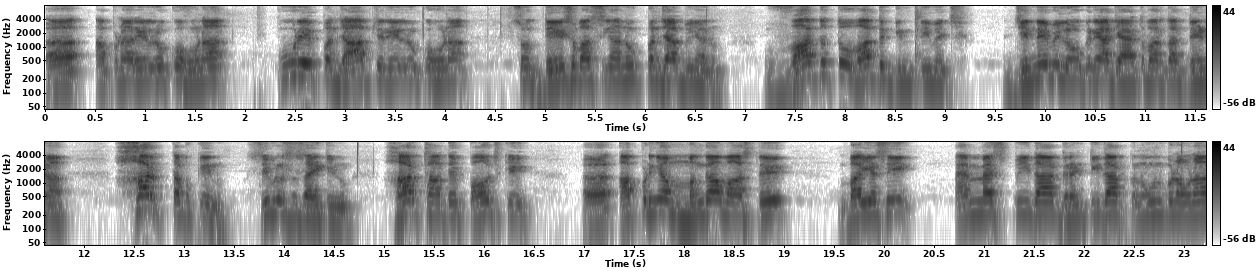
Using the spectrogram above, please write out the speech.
ਆਪਣਾ ਰੇਲ ਰੋਕੋ ਹੋਣਾ, ਪੂਰੇ ਪੰਜਾਬ 'ਚ ਰੇਲ ਰੋਕੋ ਹੋਣਾ, ਸੋ ਦੇਸ਼ ਵਾਸੀਆਂ ਨੂੰ, ਪੰਜਾਬੀਆਂ ਨੂੰ ਵੱਧ ਤੋਂ ਵੱਧ ਗਿਣਤੀ ਵਿੱਚ ਜਿੰਨੇ ਵੀ ਲੋਕ ਨੇ ਅੱਜ ਐਤਵਾਰ ਦਾ ਦਿਨ ਹਰ ਤਬਕੇ ਨੂੰ, ਸਿਵਲ ਸੁਸਾਇਟੀ ਨੂੰ, ਹਰ ਥਾਂ ਤੇ ਪਹੁੰਚ ਕੇ ਆਪਣੀਆਂ ਮੰਗਾਂ ਵਾਸਤੇ ਬਾਈ ਅਸੀਂ ਐਮਐਸਪੀ ਦਾ ਗਰੰਟੀ ਦਾ ਕਾਨੂੰਨ ਬਣਾਉਣਾ,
